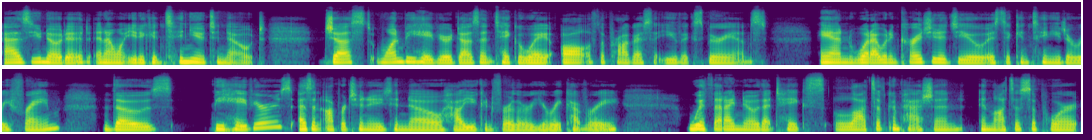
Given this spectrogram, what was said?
as you noted, and I want you to continue to note, just one behavior doesn't take away all of the progress that you've experienced. And what I would encourage you to do is to continue to reframe those behaviors as an opportunity to know how you can further your recovery. With that, I know that takes lots of compassion and lots of support.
